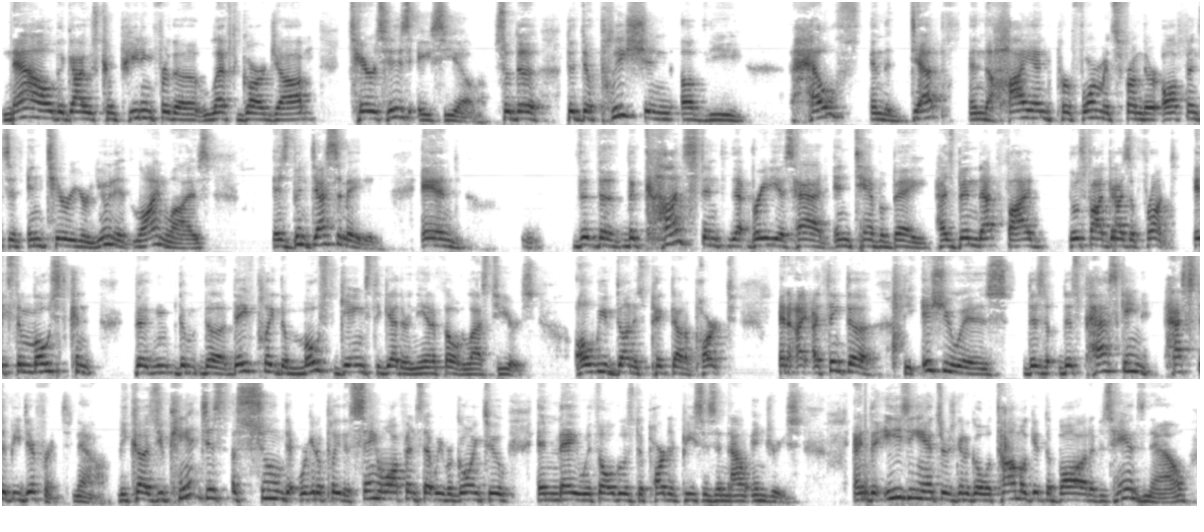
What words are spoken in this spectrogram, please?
Now the guy who's competing for the left guard job tears his ACL. So the the depletion of the health and the depth and the high end performance from their offensive interior unit line wise has been decimated. And the the the constant that Brady has had in Tampa Bay has been that five those five guys up front. It's the most con- the, the, the they've played the most games together in the NFL over the last two years. All we've done is picked out a part. And I, I, think the the issue is this this pass game has to be different now because you can't just assume that we're going to play the same offense that we were going to in May with all those departed pieces and now injuries. And the easy answer is going to go, well, Tom will get the ball out of his hands now.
